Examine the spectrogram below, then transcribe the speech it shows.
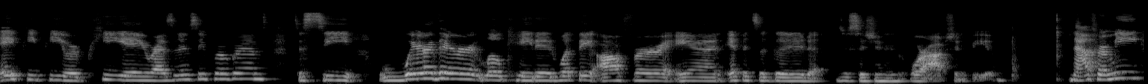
APP or PA residency programs to see where they're located, what they offer, and if it's a good decision or option for you. Now, for me,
